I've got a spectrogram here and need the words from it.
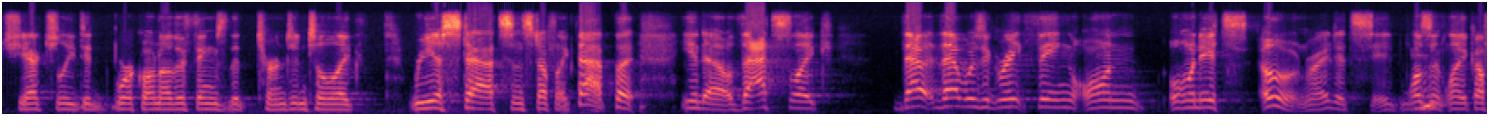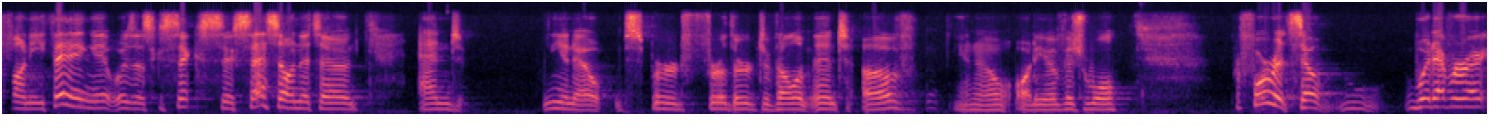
she actually did work on other things that turned into like rheostats and stuff like that. But, you know, that's like, that that was a great thing on on its own, right? It's it mm-hmm. wasn't like a funny thing. It was a success on its own, and you know spurred further development of you know audiovisual performance. So whatever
